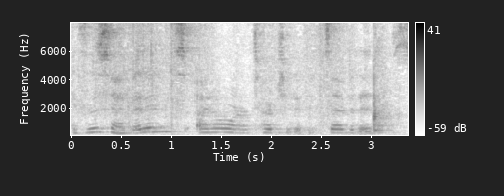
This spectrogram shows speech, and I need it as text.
Is this evidence? I don't want to touch it if it's evidence.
